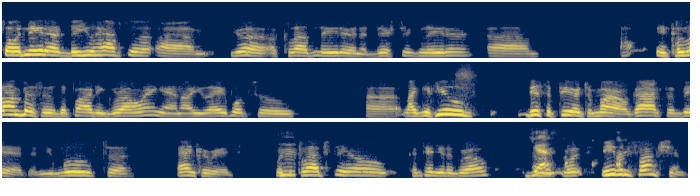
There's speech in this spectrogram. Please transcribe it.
So Anita, do you have to, um, you're a club leader and a district leader. Um, in Columbus, is the party growing and are you able to, uh, like if you disappeared tomorrow, God forbid, and you move to Anchorage, would mm. the club still continue to grow? Yes. I mean, even function?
